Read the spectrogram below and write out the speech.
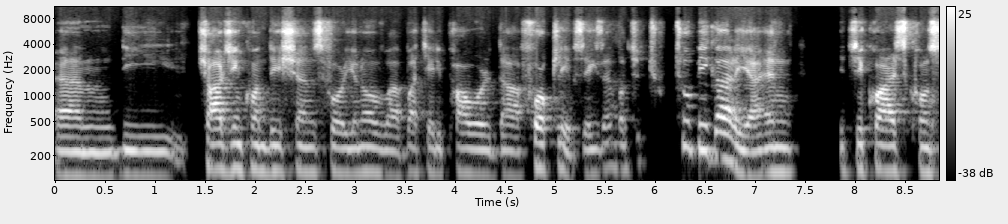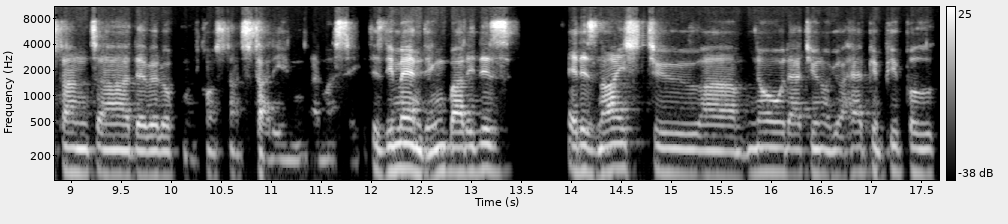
um, the charging conditions for you know uh, battery powered uh, forklifts, example, too, too big area, and it requires constant uh, development, constant studying. I must say, it is demanding, but it is it is nice to um, know that you know you're helping people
